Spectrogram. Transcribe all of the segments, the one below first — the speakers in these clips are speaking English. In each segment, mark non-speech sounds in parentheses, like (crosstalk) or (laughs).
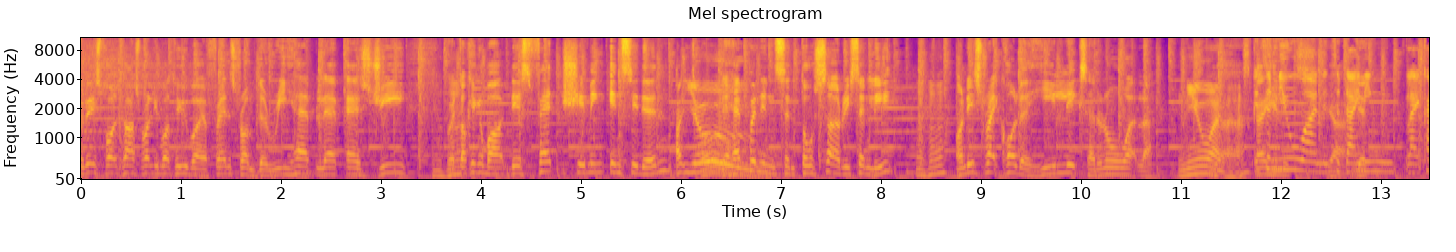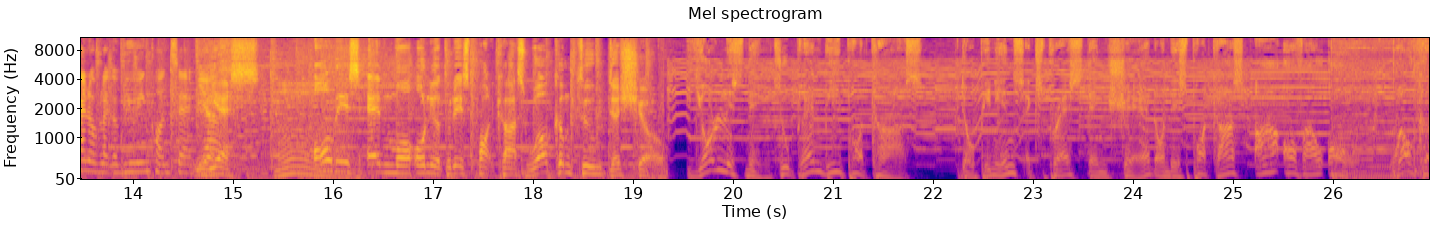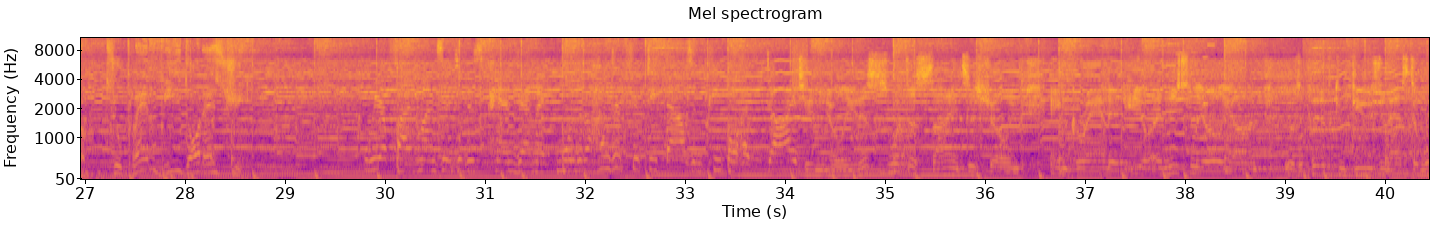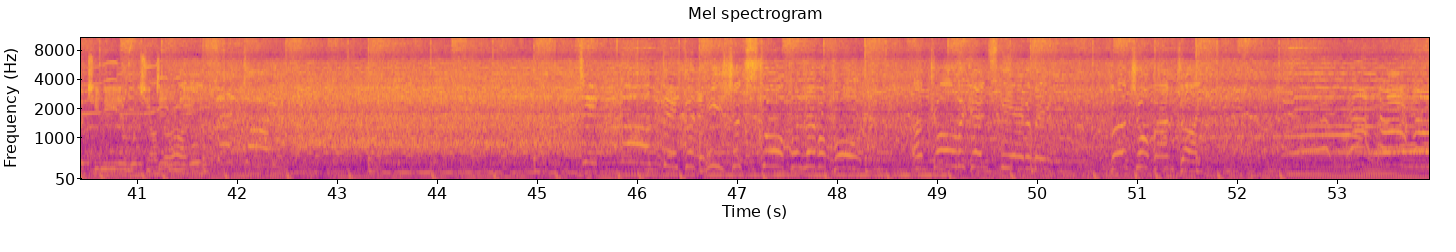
Today's podcast proudly brought to you by our friends from the Rehab Lab SG. We're talking about this fat shaming incident Aiyo. that happened in Sentosa recently on this ride called the Helix. I don't know what lah. New one. Yeah. ah. Sky It's a new one. It's Yeah. a dining, like kind of like a viewing concept. Yeah. Yes. All this and more only on today's podcast. Welcome to the show. You're listening to Plan B Podcast. The opinions expressed and shared on this podcast are of our own. Welcome to Plan planb.sg. We are five months into this pandemic. More than 150,000 people have died. continually. This is what the science is showing. And granted, you know, initially early on, there was a bit of confusion as to what you needed, what you didn't need. demanded that he should score for Liverpool. A goal against the enemy. Virgil van Dijk. (laughs)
